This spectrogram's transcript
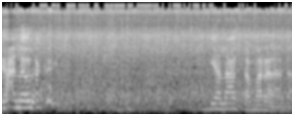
घालवला काय गेला असता मराळ आता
